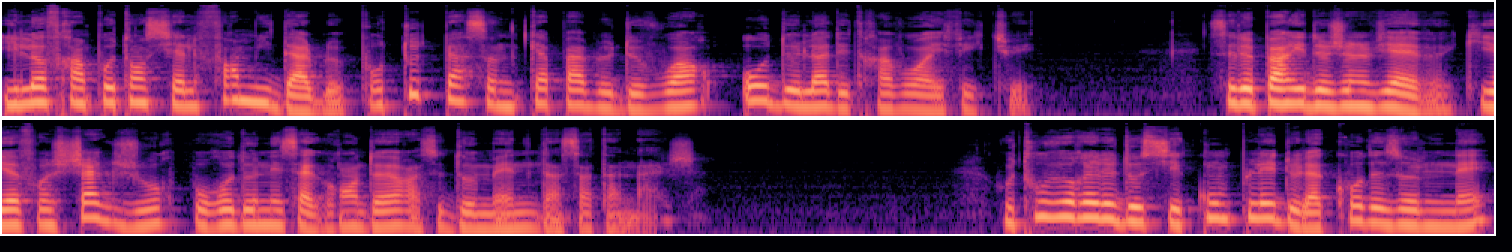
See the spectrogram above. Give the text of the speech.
il offre un potentiel formidable pour toute personne capable de voir au-delà des travaux à effectuer. C'est le pari de Geneviève qui œuvre chaque jour pour redonner sa grandeur à ce domaine d'un certain âge. Vous trouverez le dossier complet de la Cour des Aulnay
